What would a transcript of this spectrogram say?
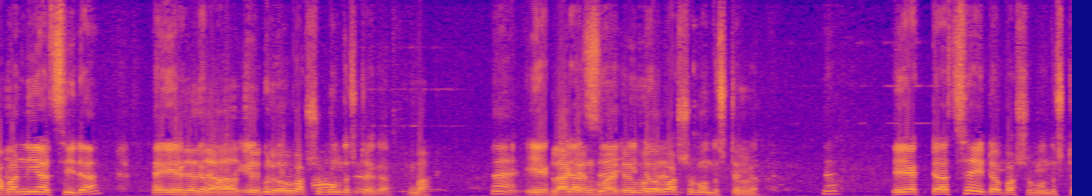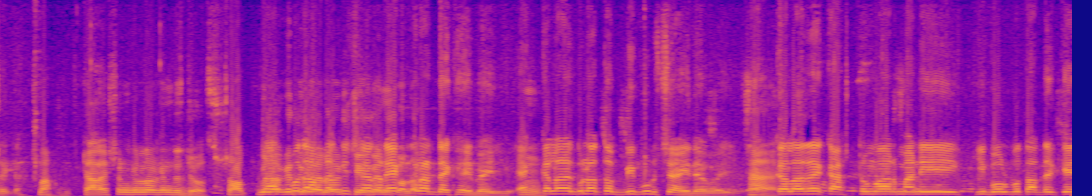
আবার নিয়ে আসছি এটা। এগুলো পাঁচশো পঞ্চাশ টাকা। বাহ। হ্যাঁ এই? পাঁচশো পঞ্চাশ টাকা। হ্যাঁ এই একটা আছে এটাও পাঁচশো পঞ্চাশ টাকা। কালেকশনগুলো কিন্তু জোস। সবগুলো কিন্তু আমরা কিছু এক কালার কালার দেখাই ভাই। এক কালারগুলো তো বিপুল চাহিদা ভাই। এক হ্যাঁ। কালারে কাস্টমার মানে কি বলব তাদেরকে?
